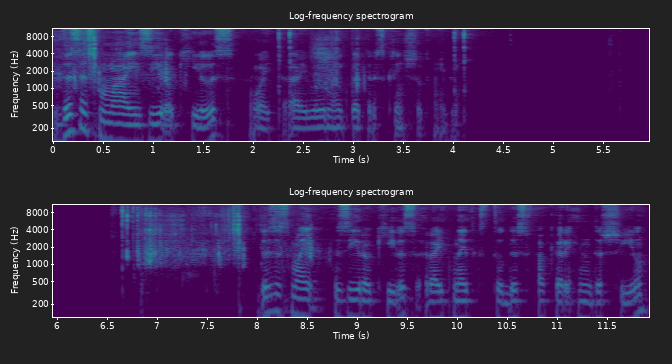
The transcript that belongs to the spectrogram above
this is my zero kills. Wait, I will make better screenshot maybe. This is my zero kills right next to this fucker in the shield.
